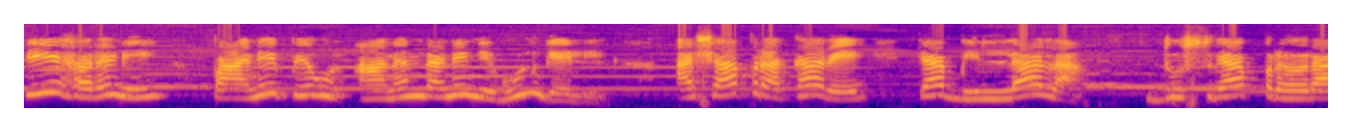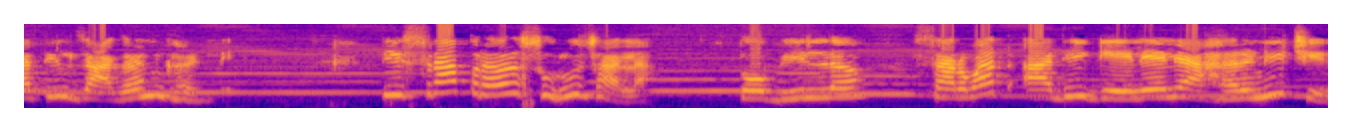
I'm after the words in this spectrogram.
ती हरणी पाणी पिऊन आनंदाने निघून गेली. अशा प्रकारे त्या भिल्लाला दुसऱ्या प्रहरातील जागरण घडले. तिसरा प्रहर सुरू झाला. तो भिल्ल सर्वात आधी गेलेल्या हरणीची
